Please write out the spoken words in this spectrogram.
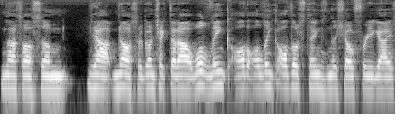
That's awesome. Yeah, no, so go and check that out. We'll link all the, I'll link all those things in the show for you guys.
